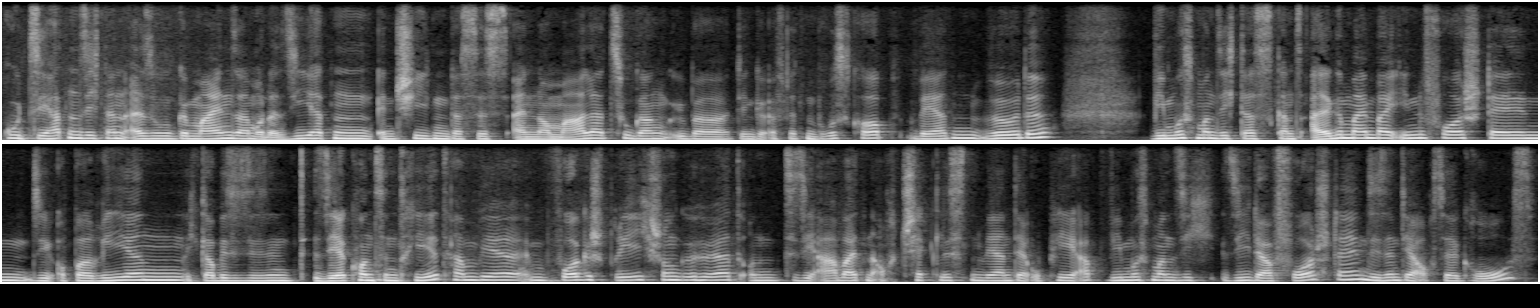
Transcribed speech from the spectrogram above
Gut, Sie hatten sich dann also gemeinsam oder Sie hatten entschieden, dass es ein normaler Zugang über den geöffneten Brustkorb werden würde. Wie muss man sich das ganz allgemein bei Ihnen vorstellen? Sie operieren, ich glaube, Sie sind sehr konzentriert, haben wir im Vorgespräch schon gehört, und Sie arbeiten auch Checklisten während der OP ab. Wie muss man sich Sie da vorstellen? Sie sind ja auch sehr groß.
